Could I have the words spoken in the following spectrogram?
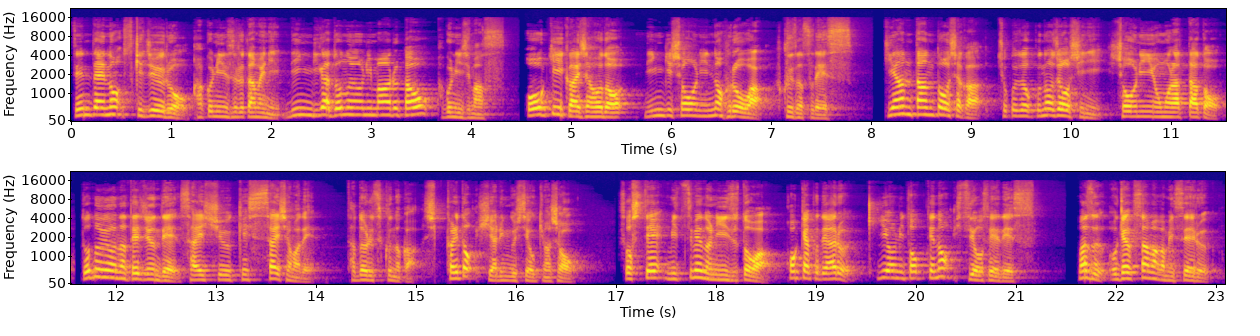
全体のスケジュールを確認するために倫理がどのように回るかを確認します。大きい会社ほど倫理承認のフローは複雑です。起案担当者が直属の上司に承認をもらった後、どのような手順で最終決済者までたどり着くのかしっかりとヒアリングしておきましょう。そして3つ目のニーズとは顧客である企業にとっての必要性です。まずお客様が見据える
